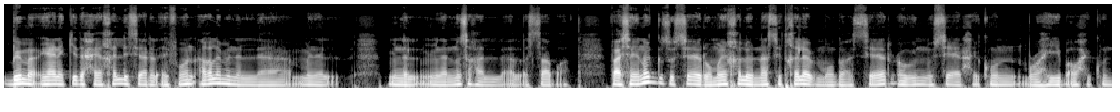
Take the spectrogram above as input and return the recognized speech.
بما يعني كده حيخلي سعر الآيفون أغلى من ال من ال من ال من النسخ السابقة. فعشان ينقصوا السعر وما يخلوا الناس تتخلع بموضوع السعر أو إنه السعر حيكون رهيب أو حيكون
